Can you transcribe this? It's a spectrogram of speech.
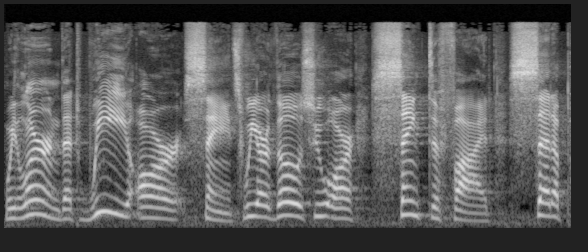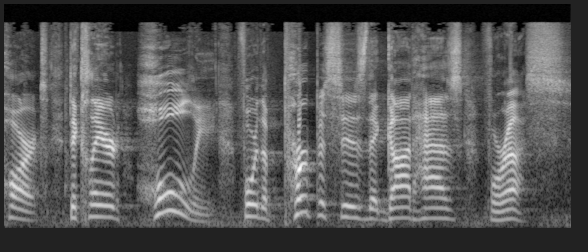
We learn that we are saints. We are those who are sanctified, set apart, declared holy for the purposes that God has for us,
